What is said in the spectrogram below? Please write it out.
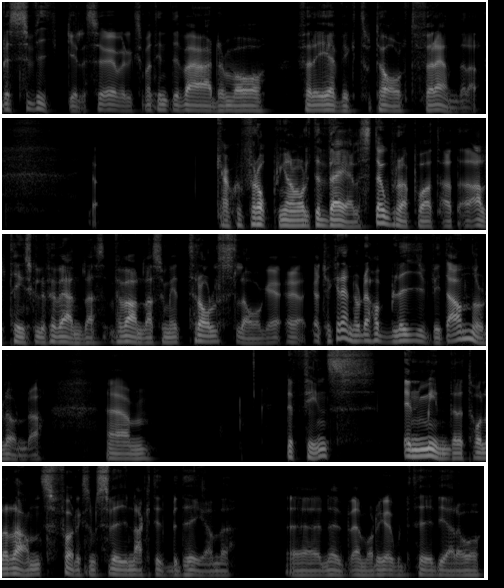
besvikelse över liksom att inte världen var för evigt totalt förändrad. Ja, kanske förhoppningarna var lite väl stora på att, att allting skulle förvandlas, förvandlas som ett trollslag. Eh, eh, jag tycker ändå det har blivit annorlunda. Um, det finns en mindre tolerans för liksom svinaktigt beteende eh, nu än vad det gjorde tidigare. Och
